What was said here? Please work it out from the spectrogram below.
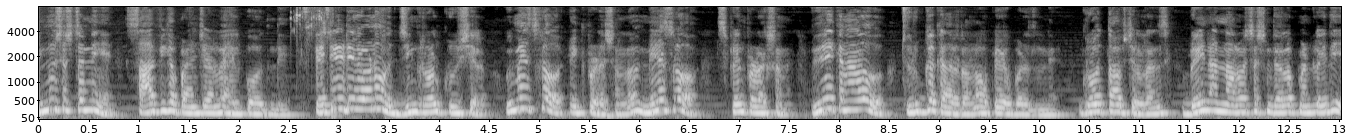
ఇమ్యూన్ సిస్టమ్ని సాఫీగా పనిచేయడంలో హెల్ప్ అవుతుంది. ఫెర్టిలిటీలోను జింక్ రోల్ క్రూషియల్. ఉమెన్స్లో ఎగ్ ప్రొడక్షన్లో మేల్స్లో స్ప్రిన్ ప్రొడక్షన్. వివేకనాలు కణాలు చురుగ్గా కదలడంలో ఉపయోగపడుతుంది. Growth of childrens. Brain and nervous system డెవలప్మెంట్లో ఇది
